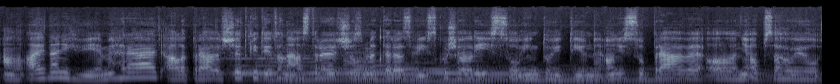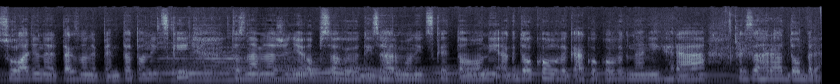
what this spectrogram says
Áno, aj na nich vieme hrať, ale práve všetky tieto nástroje, čo sme teraz vyskúšali, sú intuitívne. Oni sú práve, o, neobsahujú, sú ladené tzv. pentatonicky, to znamená, že neobsahujú disharmonické tóny a kdokoľvek, akokoľvek na nich hrá, tak zahrá dobre.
